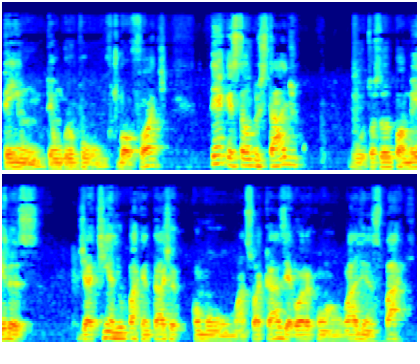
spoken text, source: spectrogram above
tem um, tem um grupo um futebol forte, tem a questão do estádio. O torcedor do Palmeiras já tinha ali o Parque Antártica como a sua casa e agora com o Allianz Parque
